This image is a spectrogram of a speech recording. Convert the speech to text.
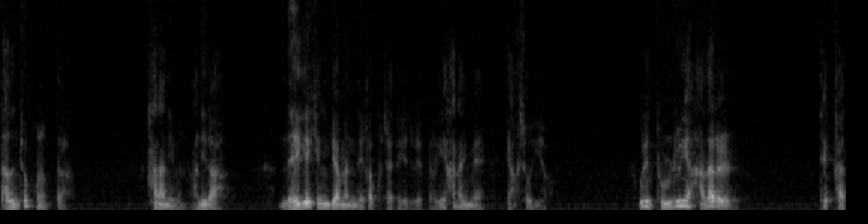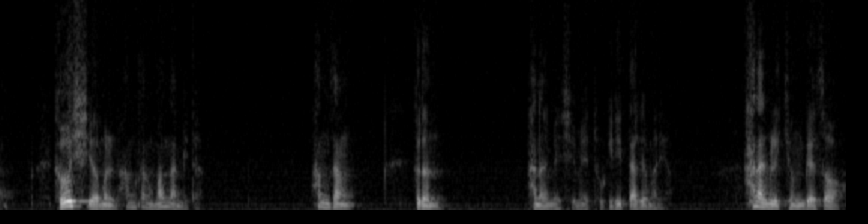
다른 조건 없다. 하나님은 아니라 내게 경비하면 내가 부자 되게 주겠다. 이게 하나님의 약속이요. 우리는 둘 중에 하나를 택한 그 시험을 항상 만납니다. 항상 그런 하나님의 시험에 두 길이 있다 그 말이에요. 하나님을 경배해서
